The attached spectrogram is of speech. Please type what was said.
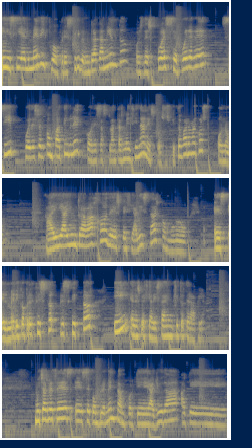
Y si el médico prescribe un tratamiento, pues después se puede ver si puede ser compatible con esas plantas medicinales, con sus fitofármacos o no. Ahí hay un trabajo de especialistas como es el médico prescriptor y el especialista en fitoterapia. Muchas veces eh, se complementan porque ayuda a que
